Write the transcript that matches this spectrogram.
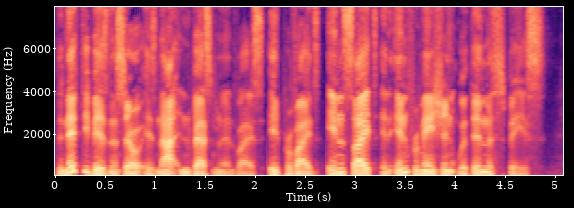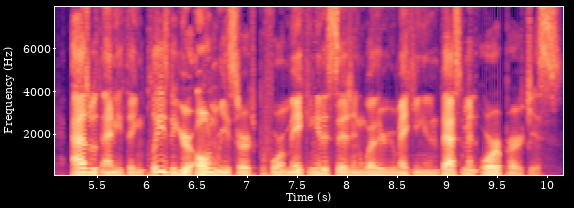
The Nifty Business Arrow is not investment advice, it provides insights and information within the space. As with anything, please do your own research before making a decision whether you're making an investment or a purchase.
